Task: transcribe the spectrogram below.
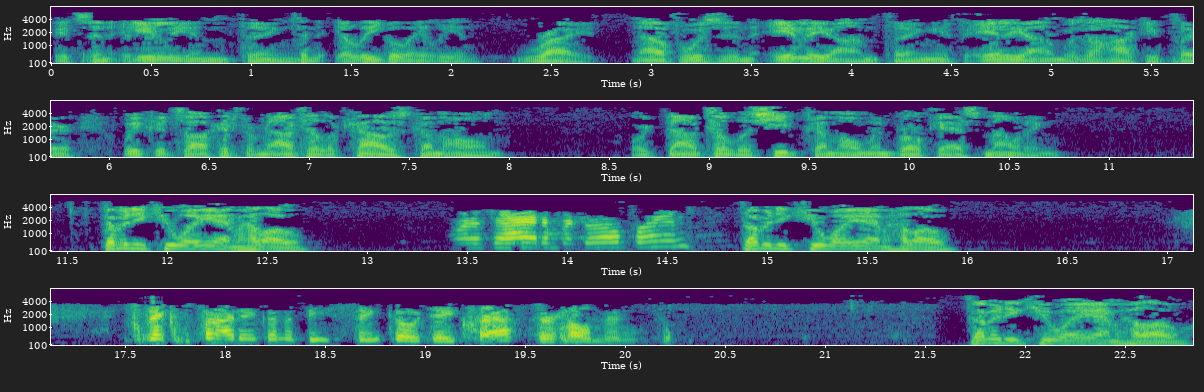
It's an alien thing. It's an illegal alien. Right. Now, if it was an alien thing, if Alien was a hockey player, we could talk it from now till the cows come home. Or now till the sheep come home and broke ass mounting. WQAM, hello. Want to say hi to my girlfriend? WQAM, hello. Next Friday going to be Cinco de Kraft or Hellmann's. WQAM, hello.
